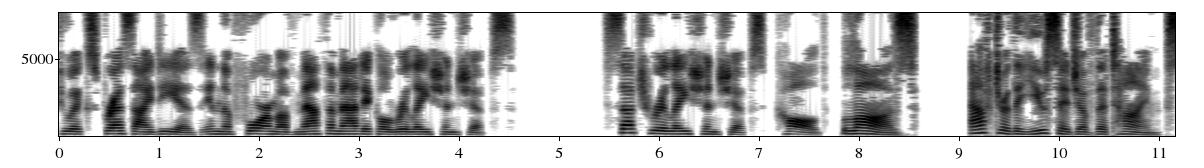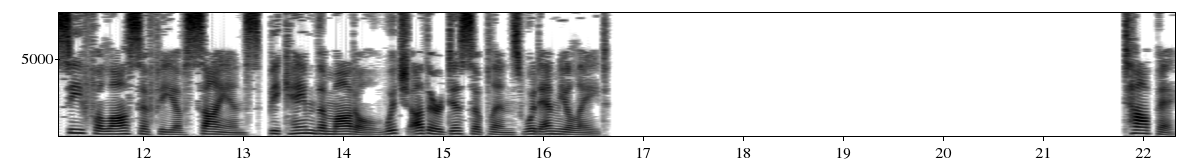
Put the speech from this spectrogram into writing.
to express ideas in the form of mathematical relationships. Such relationships, called laws, after the usage of the time see philosophy of science became the model which other disciplines would emulate. Topic:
